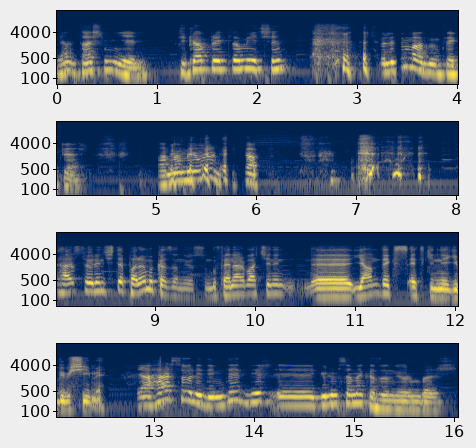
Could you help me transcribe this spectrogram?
Yani taş mı yiyelim? Pickup reklamı için söyledin mi adını tekrar? Anlamaya var mı? Pickup. Her söylenişte para mı kazanıyorsun? Bu Fenerbahçe'nin e, Yandex etkinliği gibi bir şey mi? Ya her söylediğimde bir e, gülümseme kazanıyorum Barış.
